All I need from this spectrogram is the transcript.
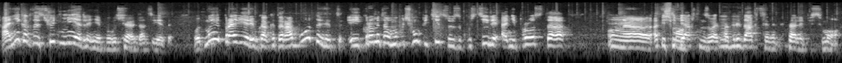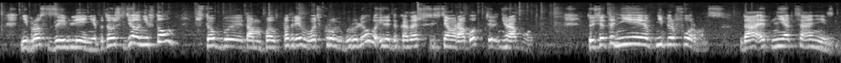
они как-то чуть медленнее получают ответы. Вот мы проверим, как это работает. И кроме того, мы почему петицию запустили, а не просто э, от письмо. себя, что называется, mm-hmm. от редакции написали письмо, не просто заявление. Потому что дело не в том, чтобы там потребовать крови Гурулева или доказать, что система работает или не работает. То есть это не, не перформанс, да, это не акционизм.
